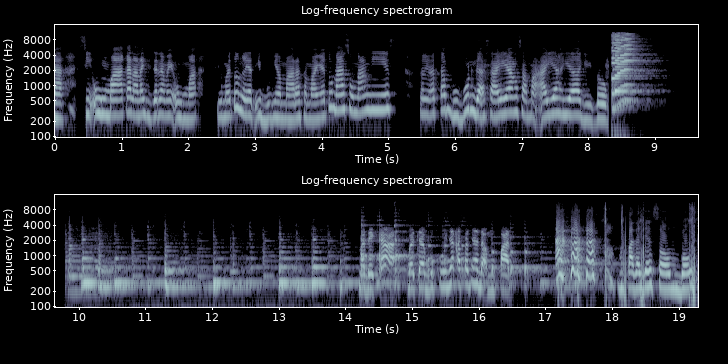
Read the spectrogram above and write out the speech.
Nah, si Uma kan anak Cica namanya Uma. Si Uma itu ngeliat ibunya marah samanya tuh langsung nangis. Ternyata Bubun nggak sayang sama ayah ya gitu. Mbak Deka baca bukunya katanya ada empat. empat aja sombong.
